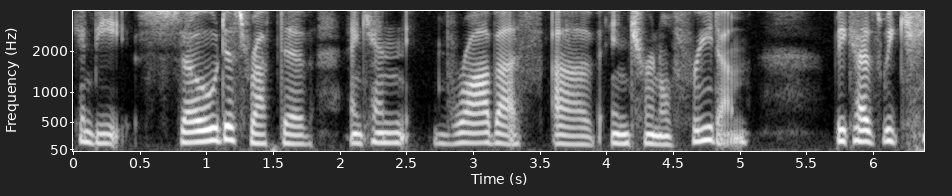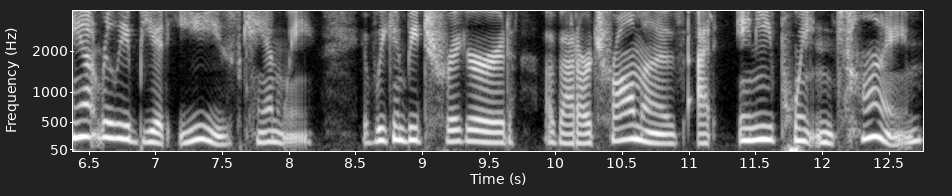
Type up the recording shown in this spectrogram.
can be so disruptive and can rob us of internal freedom because we can't really be at ease, can we? If we can be triggered about our traumas at any point in time,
